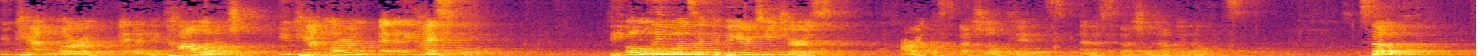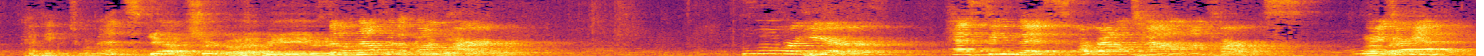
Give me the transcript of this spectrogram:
you can't learn at any college, you can't learn at any high school. The only ones that could be your teachers are the special kids and the special young adults. So, can I take two more minutes? Yeah, sure, go ahead. We, uh, So now for the fun part. Who over here has seen this around town on cars? Raise your hand.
